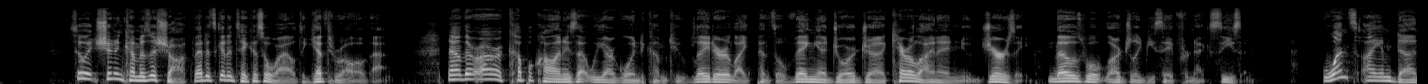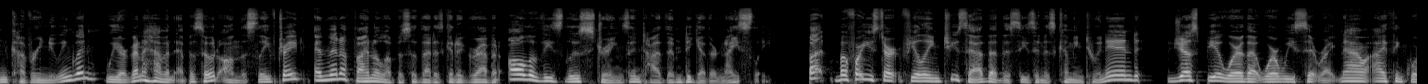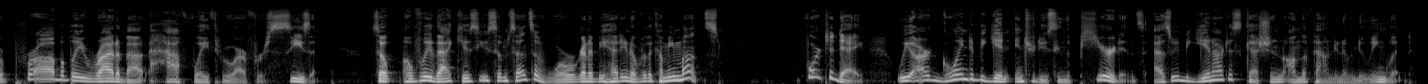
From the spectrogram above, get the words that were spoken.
So it shouldn't come as a shock that it's going to take us a while to get through all of that. Now, there are a couple colonies that we are going to come to later, like Pennsylvania, Georgia, Carolina, and New Jersey. Those will largely be saved for next season. Once I am done covering New England, we are going to have an episode on the slave trade, and then a final episode that is going to grab at all of these loose strings and tie them together nicely. But before you start feeling too sad that this season is coming to an end, just be aware that where we sit right now, I think we're probably right about halfway through our first season. So hopefully that gives you some sense of where we're going to be heading over the coming months. For today, we are going to begin introducing the Puritans as we begin our discussion on the founding of New England.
